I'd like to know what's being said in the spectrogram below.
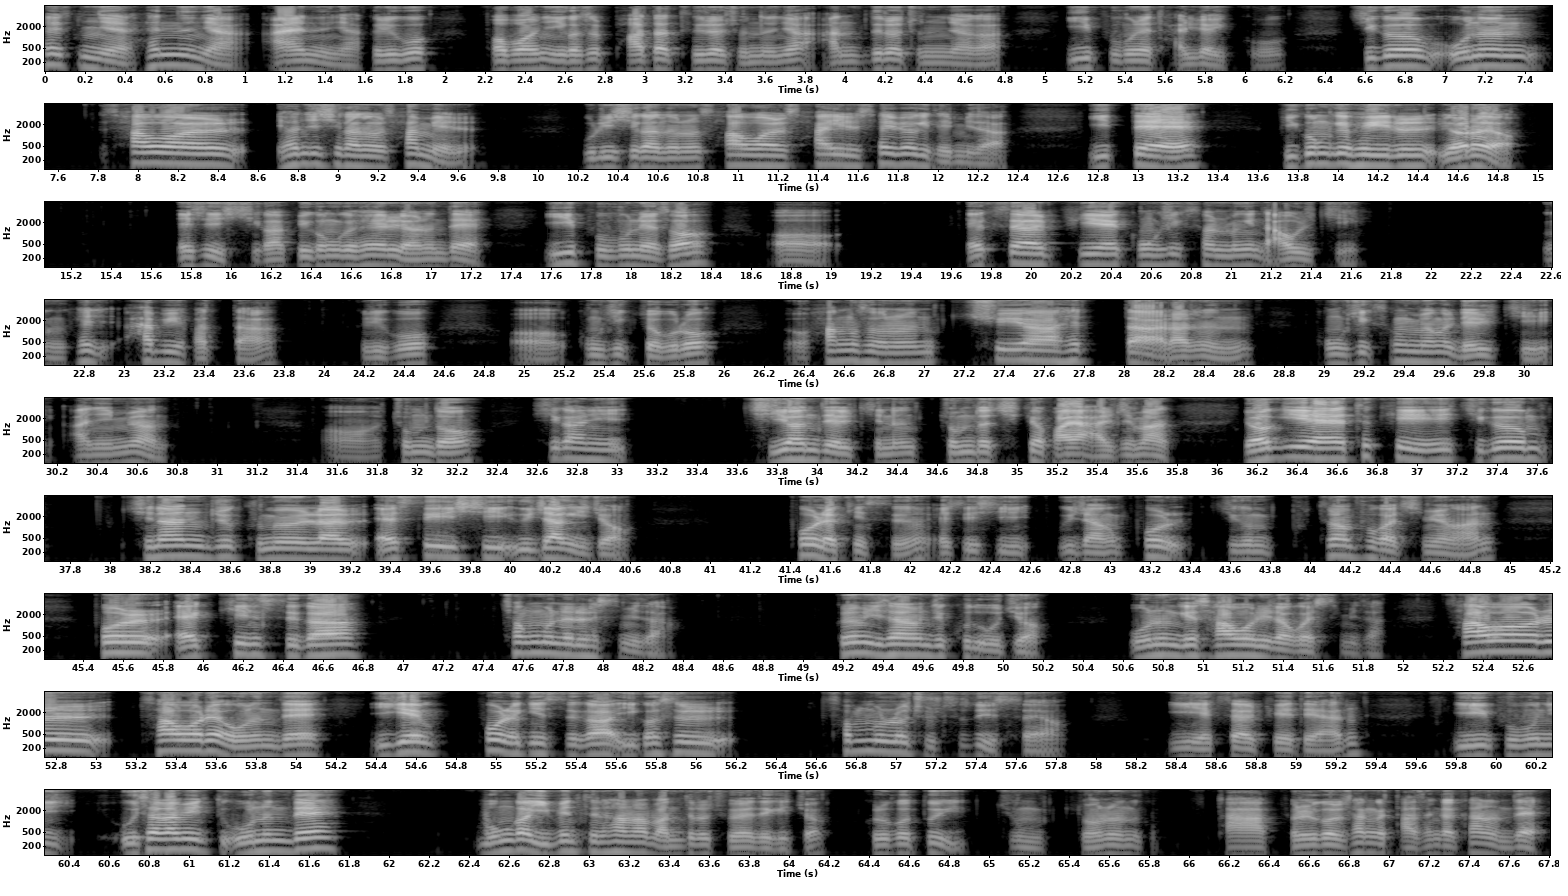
했느냐, 했느냐, 안 했느냐, 그리고 법원이 이것을 받아들여 줬느냐, 안 들어 줬느냐가 이 부분에 달려 있고, 지금 오는 4월, 현지 시간으로 3일, 우리 시간으로는 4월 4일 새벽이 됩니다. 이때 비공개 회의를 열어요. SEC가 비공개 회의를 여는데, 이 부분에서, 어, XRP의 공식 설명이 나올지, 응, 합의 봤다. 그리고, 어, 공식적으로 어, 항소는 취하했다라는 공식 성명을 낼지 아니면 어, 좀 더 시간이 지연될지는 좀 더 지켜봐야 알지만 여기에 특히 지금 지난주 금요일 날 SEC 의장이죠. 폴 에킨스, SEC 의장 폴 지금 트럼프가 지명한 폴 에킨스가 청문회를 했습니다. 그럼 이 사람은 이제 곧 오죠. 오는 게 4월이라고 했습니다. 4월을 4월에 오는데 이게 폴 에킨스가 이것을 선물로 줄 수도 있어요. 이 XRP에 대한 이 부분이 이 사람이 오는데 뭔가 이벤트를 하나 만들어 줘야 되겠죠. 그리고 또 이- 지금 저는 다 별걸 생각 다 생각하는데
